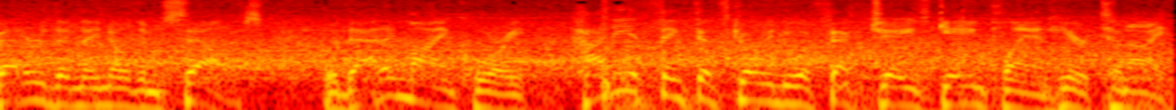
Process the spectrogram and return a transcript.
better than they know themselves. With that in mind, Corey, how do you think that's going to affect Jey's game plan here tonight?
